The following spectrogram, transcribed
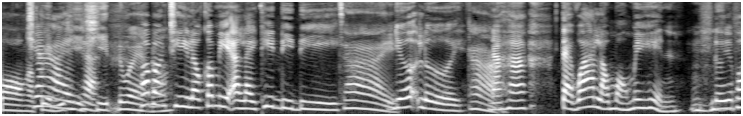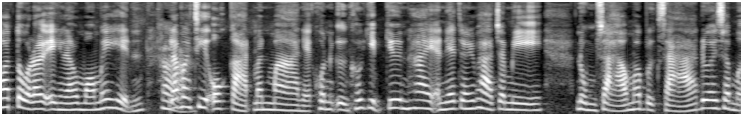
มองอะใช่เปลี่ยนวิธีค่ะคิดด้วย เพราะบางนอทีเราก็มีอะไรที่ดีใช่ๆเยอะเลยค่ะนะคะ แต่ว่าเรามองไม่เห็น โดยเฉพาะตัวเราเองเรามองไม่เห็นค่ะแล้วบางทีโอกาสมันมาเนี่ย คนอื่นเขาหยิบยื่นให้ อันเนี้ยจันพิพาจะมีหนุ่มสาวมาปรึกษาด้วยเสม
